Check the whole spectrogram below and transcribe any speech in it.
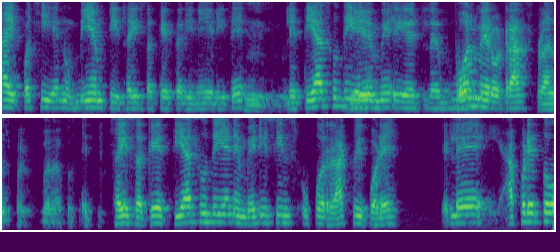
થાય પછી એનું બીએમટી થઈ શકે કરીને એ રીતે. એટલે ત્યાં સુધી એને એટલે બોન મેરો ટ્રાન્સપ્લાન્ટ બરાબર. થઈ શકે. ત્યાં સુધી એને મેડિસિન્સ ઉપર રાખવી પડે. એટલે આપણે તો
